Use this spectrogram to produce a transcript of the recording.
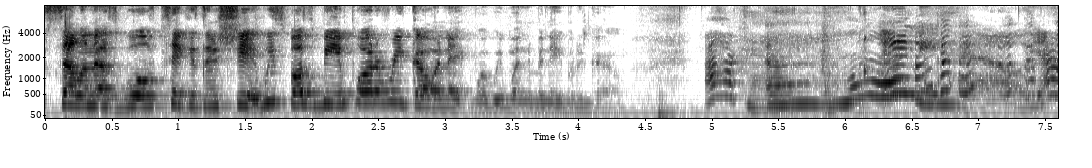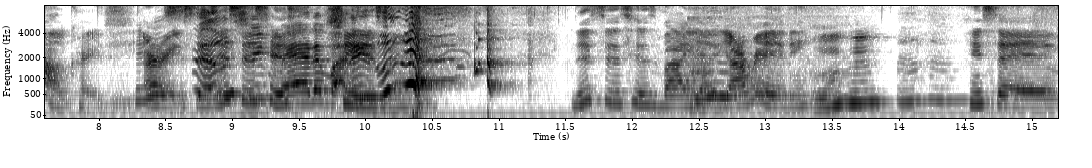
selling us wolf tickets and shit. We supposed to be in Puerto Rico and they well we wouldn't have been able to go. Okay. Uh, Anyhow, y'all crazy. All right, so this is his. mad about she this. is mad. This is his bio. Y'all ready? Mm-hmm. He said,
